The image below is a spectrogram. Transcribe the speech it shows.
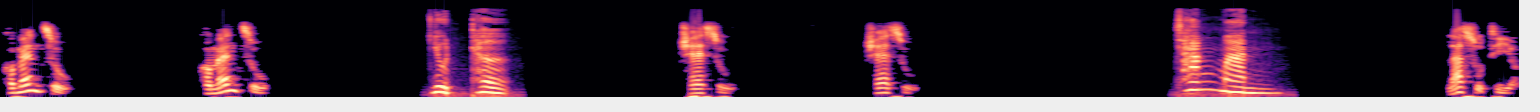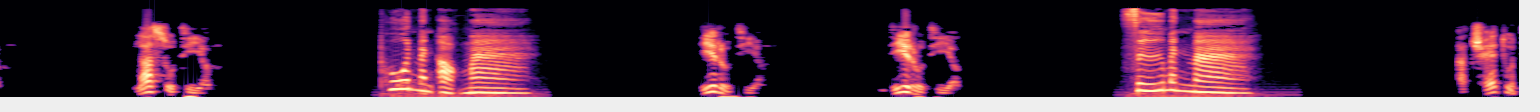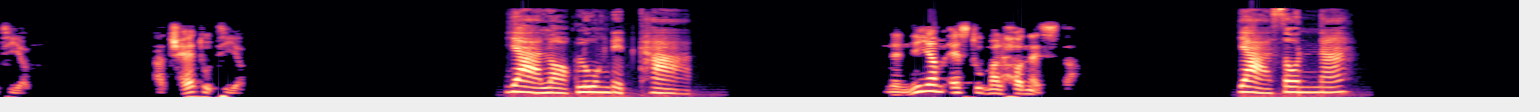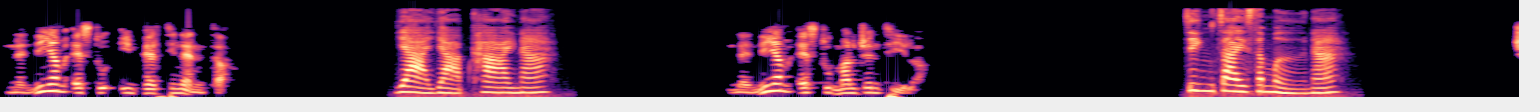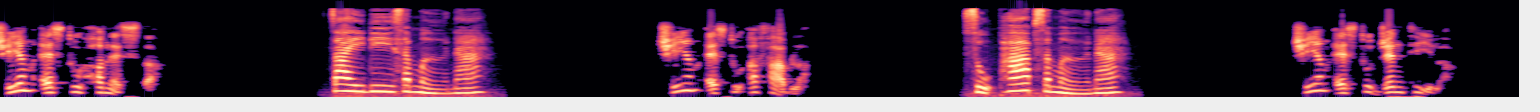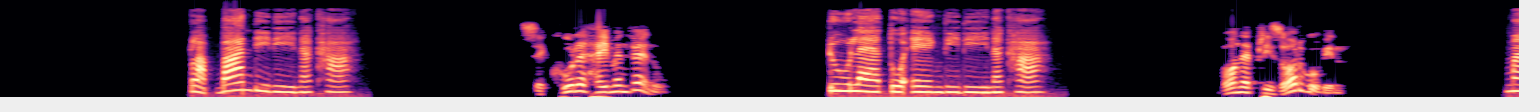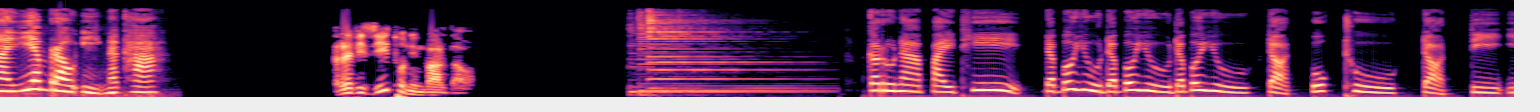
คอมเมนซู คอมเมนซู หยุดเถอะเชสูเชสูช่างมัน lasu tion lasu tion พูดมันออกมา diru tion diru tion ซื้อมันมา acetu tion acetu tion อย่าหลอกลวงเด็ดขาด neniam estu malhonesta อย่าซนนะ neniam estu impertinenta. อย่าหยาบคายนะ neniam estu malgentila. จริงใจเสมอนะ ciam estu honesta. ใจดีเสมอนะ ciam estu affabla. สุภาพเสมอนะ ciam estu gentila. กลับบ้านดีๆ นะคะ Secure hejmenvenu ดูแลตัวเองดีๆ นะคะ Bone prizorgu vin มาเยี่ยมเราอีกนะคะ Revizitu nin baldaŭ กรุณาไปที่ www.booktwo.de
